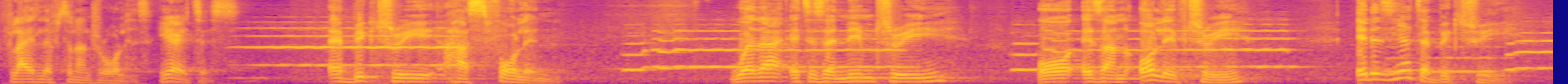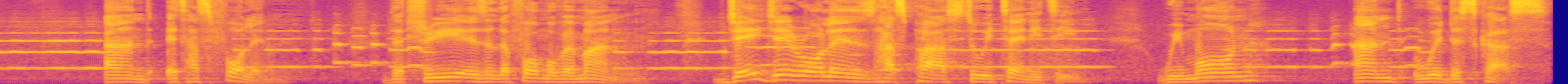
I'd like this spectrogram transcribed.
Flight Lieutenant Rawlings. Here it is. A big tree has fallen. Whether it is a neem tree or is an olive tree, it is yet a big tree, and it has fallen. The tree is in the form of a man. J.J. Rawlings has passed to eternity. We mourn and we discuss.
